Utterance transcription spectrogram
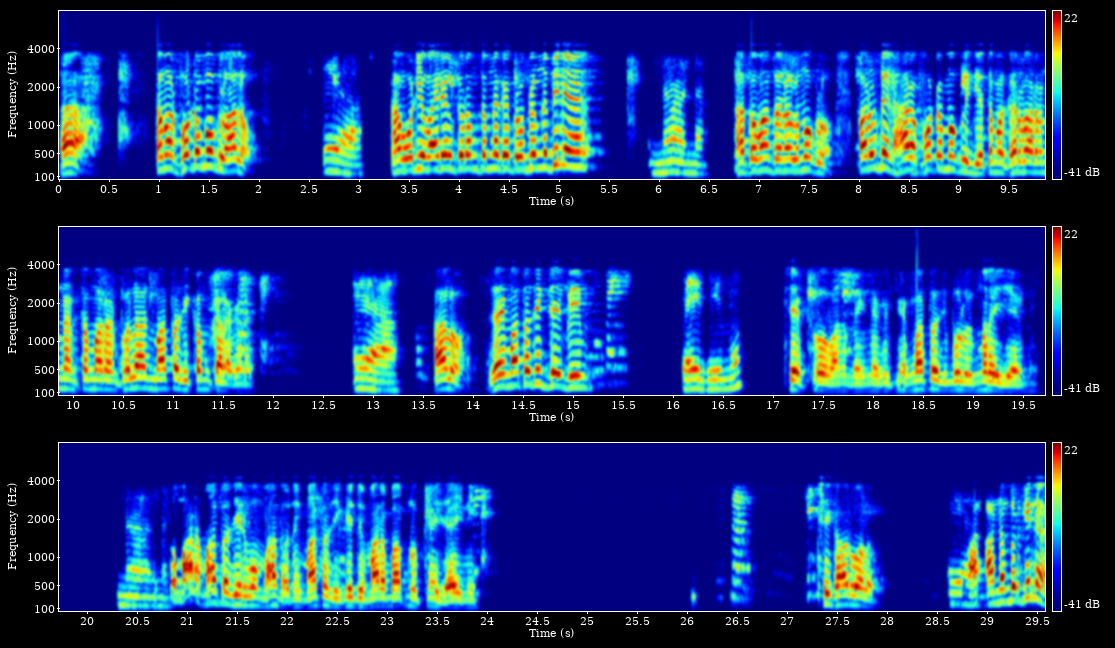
હા. તમારો ફોટો મોકલો હાલો. હા. ઓડિયો વાયરલ કરો તમને કઈ પ્રોબ્લેમ નથી ને? ના ના. હા તો વાંધો નહીં મોકલો. મારું બેન હારો ફોટો મોકલી દો તમારા ઘરવાળાના ને તમારા ભલા માતાજી કમકારા કરે. એ હા. હાલો જય માતાજી જય ભીમ? જય ભીમ છે તો વાંધો નહીં ક્યાંક માતાજી બોલો મરાઈ જાય નહીં. ના તો મારા માતાજી હું વાંધો નહીં માતાજી કહી દે મારા બાપનું ક્યાંય જાય નહીં. ઠીક સારું હાલો. આ નંબર કે ને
